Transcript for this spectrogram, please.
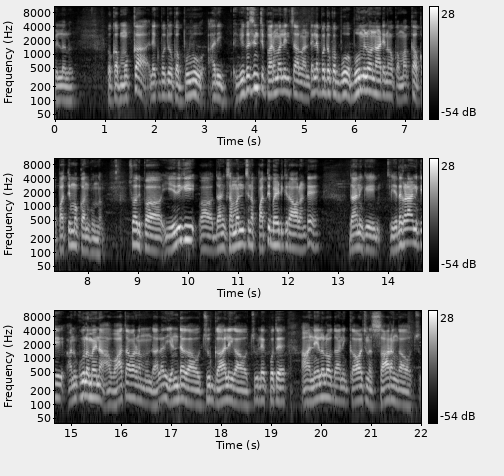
పిల్లలు? ఒక మొక్క లేకపోతే ఒక పువ్వు అది వికసించి పరిమళించాలంటే లేకపోతే ఒక భూ భూమిలో నాటిన ఒక మొక్క ఒక పత్తి మొక్క అనుకుందాం. సో అది ప ఎదిగి దానికి సంబంధించిన పత్తి బయటికి రావాలంటే దానికి ఎదగడానికి అనుకూలమైన ఆ వాతావరణం ఉండాలి. అది ఎండ కావచ్చు గాలి కావచ్చు లేకపోతే ఆ నేలలో దానికి కావాల్సిన సారం కావచ్చు.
